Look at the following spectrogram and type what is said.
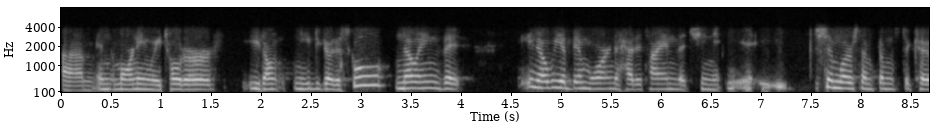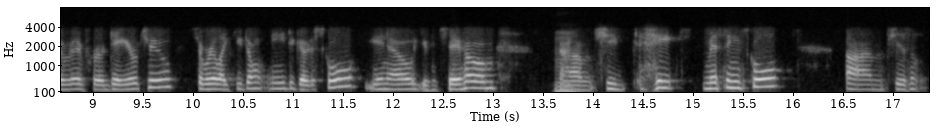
Um, in the morning, we told her you don't need to go to school, knowing that you know we had been warned ahead of time that she similar symptoms to COVID for a day or two. So we're like, you don't need to go to school. You know, you can stay home. Mm. Um, she hates missing school. Um, she doesn't,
